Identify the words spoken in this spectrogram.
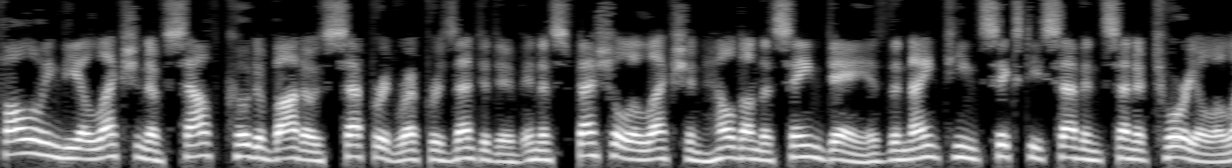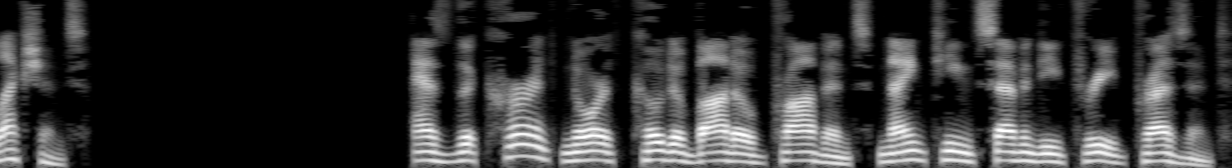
following the election of South Cotabato's separate representative in a special election held on the same day as the 1967 senatorial elections. As the current North Cotabato Province 1973 present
